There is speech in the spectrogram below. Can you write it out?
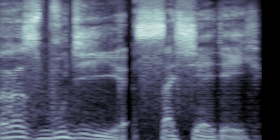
Разбуди соседей.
